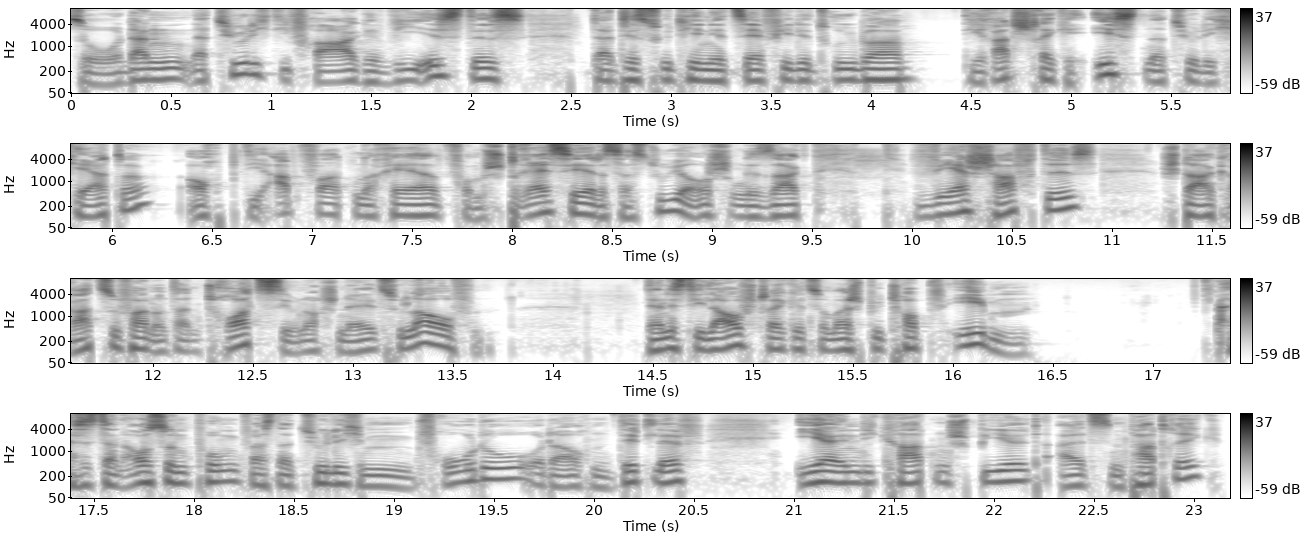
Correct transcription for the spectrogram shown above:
So, dann natürlich die Frage, wie ist es? Da diskutieren jetzt sehr viele drüber. Die Radstrecke ist natürlich härter, auch die Abfahrt nachher vom Stress her, das hast du ja auch schon gesagt. Wer schafft es, stark Rad zu fahren und dann trotzdem noch schnell zu laufen? Dann ist die Laufstrecke zum Beispiel Topf eben. Das ist dann auch so ein Punkt, was natürlich im Frodo oder auch im Ditlev eher in die Karten spielt als ein Patrick,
